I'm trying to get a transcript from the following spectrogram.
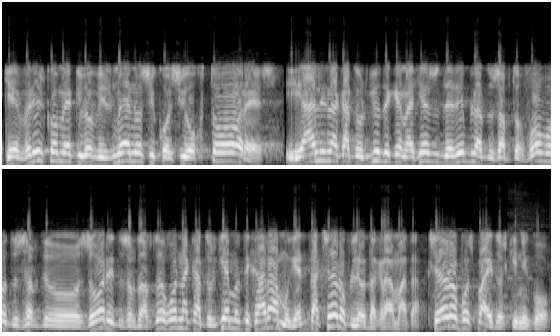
Και βρίσκομαι εγκλωβισμένος 28 ώρες. Οι άλλοι να κατουργούνται και να χέζονται δίπλα τους από το φόβο τους, από το ζόρι τους, από το αυτό. Εγώ να κατουργέμαι από τη χαρά μου. Γιατί τα ξέρω πλέον τα γράμματα. Ξέρω πώς πάει το σκηνικό.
